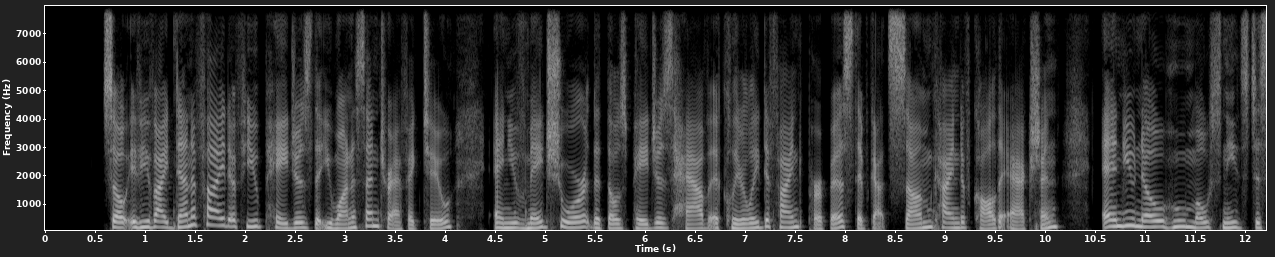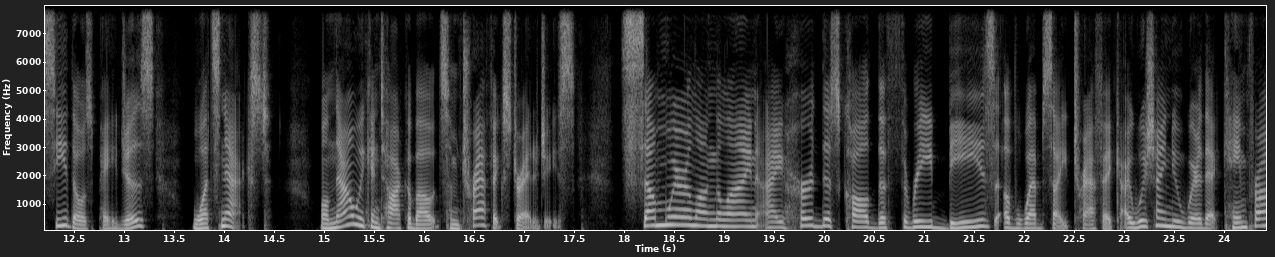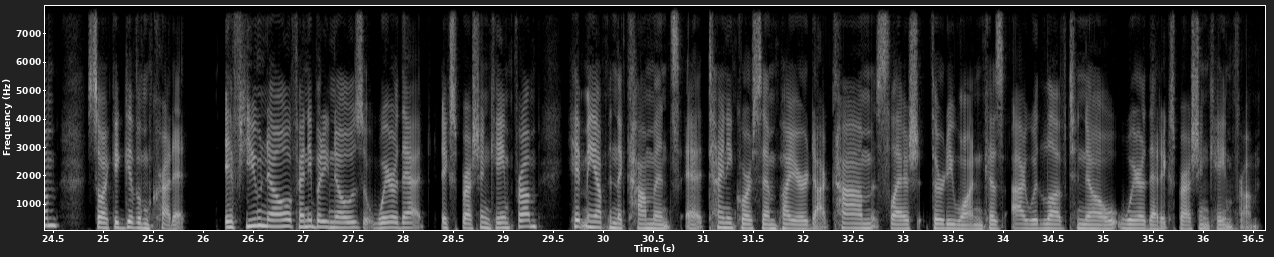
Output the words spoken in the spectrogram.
So, if you've identified a few pages that you want to send traffic to, and you've made sure that those pages have a clearly defined purpose, they've got some kind of call to action, and you know who most needs to see those pages, what's next? Well, now we can talk about some traffic strategies. Somewhere along the line, I heard this called the three B's of website traffic. I wish I knew where that came from so I could give them credit. If you know, if anybody knows where that expression came from, hit me up in the comments at tinycourseempire.com slash 31 because I would love to know where that expression came from.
